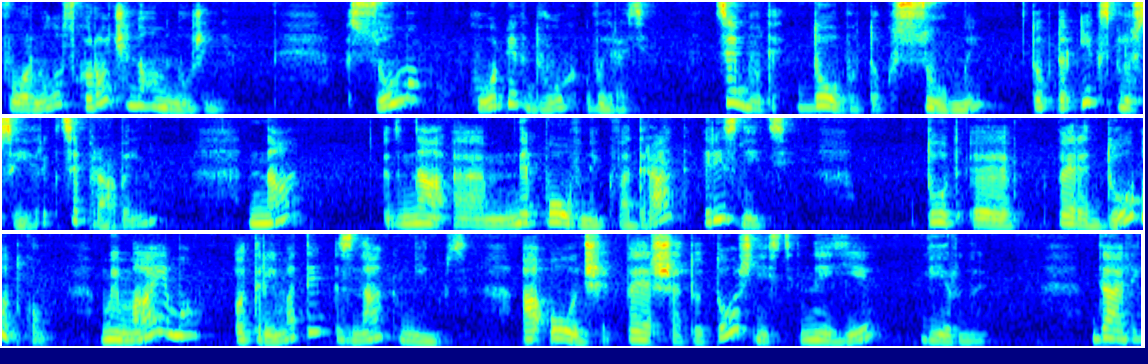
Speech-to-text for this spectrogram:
формулу скороченого множення. Суму кубів двох виразів. Це буде добуток суми, тобто х плюс y, це правильно, на, на е, неповний квадрат різниці. Тут е, перед добутком ми маємо отримати знак мінус. А отже, перша тотожність не є вірною. Далі.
